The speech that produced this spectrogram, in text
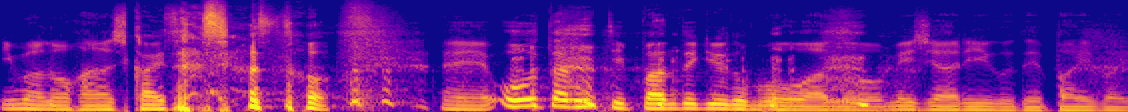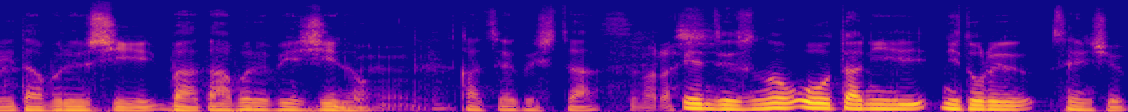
今のお話解説しますと、えー大谷って一般的に言うともうあのメジャーリーグでバリバリ WC、まあ、WBC の活躍した。エンゼルスの大谷にとる選手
